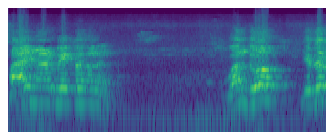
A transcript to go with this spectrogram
ಸಹಾಯ ಮಾಡಬೇಕು ಅದನ್ನು. ಒಂದು, ಇದರ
